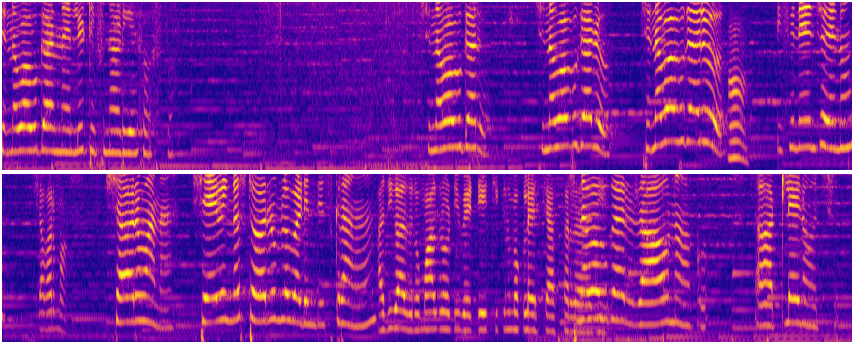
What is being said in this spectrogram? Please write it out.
చిన్నబాబు గారిని వెళ్ళి టిఫిన్ అడిగేసి వస్తాం. చిన్నబాబు గారు చిన్నబాబు గారు చిన్నబాబు గారు! ఆ, టిఫిన్ ఏం చేయను? షవర్మా. షవర్మానా? షేవింగ్ స్టోర్ రూమ్లో పడింది తీసుకురానా? అది కాదు రుమాల్ రోటీ పెట్టి చికెన్ ముక్కలు వేసి చేస్తారు చిన్నబాబు. గారు రావు నాకు. అట్లేయడం వచ్చు.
